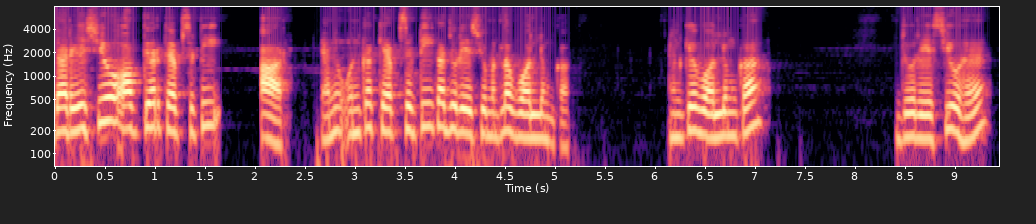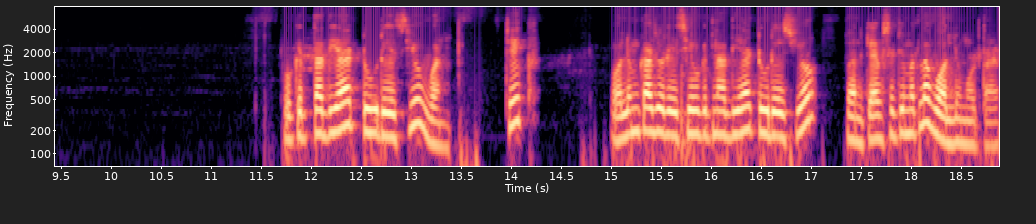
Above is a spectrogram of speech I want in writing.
The ratio of their capacity are यानी उनका कैपेसिटी का जो रेशियो मतलब वॉल्यूम का, उनके वॉल्यूम का जो रेशियो है वो कितना दिया है? टू रेशियो वन ठीक? वॉल्यूम का जो रेशियो कितना दिया है? टू रेशियो वन कैपेसिटी मतलब वॉल्यूम होता है।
